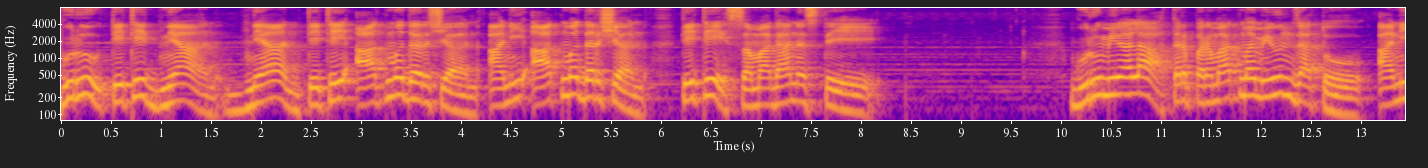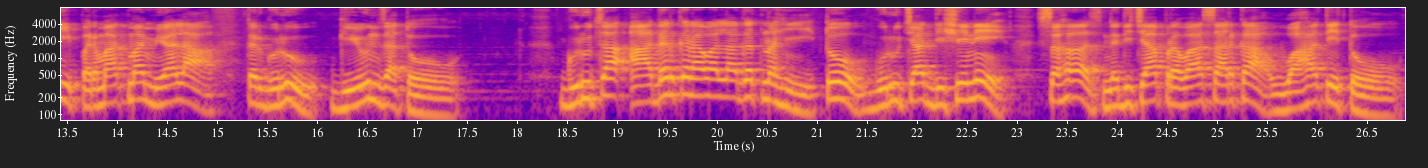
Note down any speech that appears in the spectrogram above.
गुरु तेथे ज्ञान ज्ञान तेथे आत्मदर्शन आणि आत्मदर्शन तेथे समाधान असते. गुरु मिळाला तर परमात्मा मिळून जातो आणि परमात्मा मिळाला तर गुरु गिळून जातो. गुरुचा आदर करावा लागत नाही तो गुरुच्या दिशेने सहज नदीच्या प्रवाहासारखा वाहत येतो.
